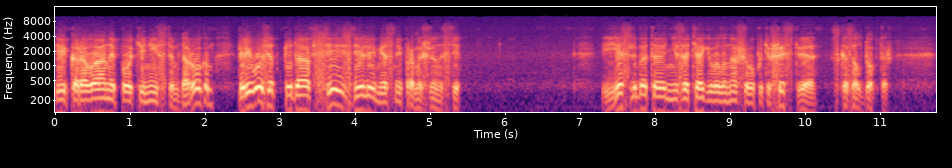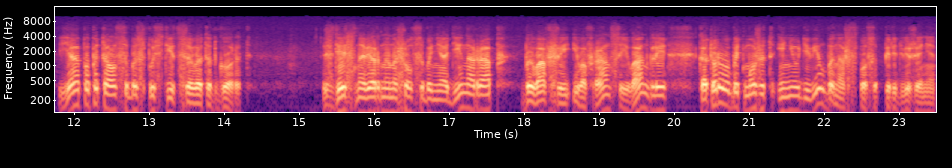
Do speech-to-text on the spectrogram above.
и караваны по тенистым дорогам перевозят туда все изделия местной промышленности. «Если бы это не затягивало нашего путешествия, — сказал доктор, — я попытался бы спуститься в этот город. Здесь, наверное, нашелся бы не один араб, бывавший и во Франции, и в Англии, которого, быть может, и не удивил бы наш способ передвижения.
